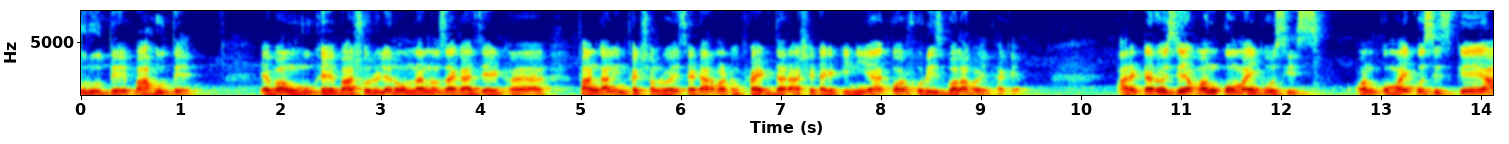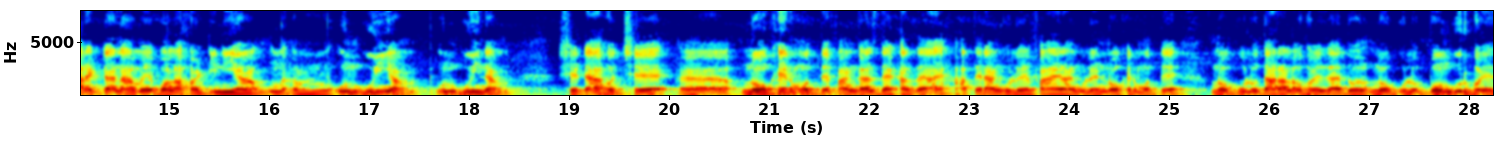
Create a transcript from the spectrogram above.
উরুতে, বাহুতে এবং মুখে বা শরীরের অন্যান্য জায়গায় যে ফাঙ্গাল ইনফেকশন রয়েছে, ডার্মাটোফাইট দ্বারা সেটাকে টিনিয়া কর্পোরিস বলা হয়ে থাকে। আরেকটা রয়েছে অনকোমাইকোসিস। অনকোমাইকোসিসকে আরেকটা নামে বলা হয় টিনিয়া উনগুইয়াম, উনগুইনাম। সেটা হচ্ছে নখের মধ্যে ফাঙ্গাস দেখা যায়, হাতের আঙ্গুলে, পায়ের আঙ্গুলের নখের মধ্যে নখগুলো দাঁড়াল হয়ে যায় নখগুলো বঙ্গুর হয়ে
